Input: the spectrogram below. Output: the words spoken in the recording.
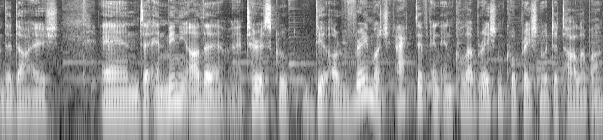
the Daesh, and uh, and many other uh, terrorist groups, they are very much active and in collaboration, cooperation with the Taliban.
